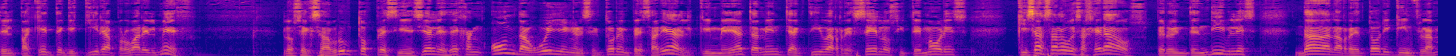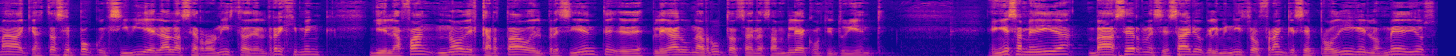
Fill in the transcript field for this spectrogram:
del paquete que quiera aprobar el MEF? Los exabruptos presidenciales dejan honda huella en el sector empresarial, que inmediatamente activa recelos y temores, quizás algo exagerados, pero entendibles, dada la retórica inflamada que hasta hace poco exhibía el ala serronista del régimen y el afán no descartado del presidente de desplegar una ruta hacia la Asamblea Constituyente. En esa medida va a ser necesario que el ministro Franque se prodigue en los medios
